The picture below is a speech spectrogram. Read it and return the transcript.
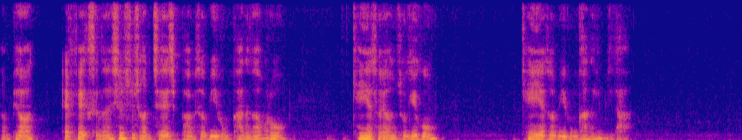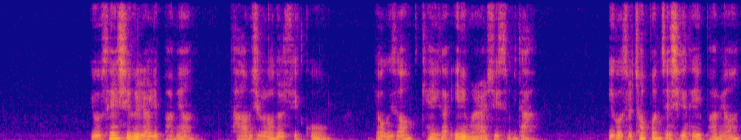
한편 fx는 실수 전체의 집합에서 미분 가능하므로 k에서 연속이고 k에서 미분 가능입니다. 이세 식을 연립하면 다음 식을 얻을 수 있고 여기서 k가 1임을 알 수 있습니다. 이것을 첫 번째 식에 대입하면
